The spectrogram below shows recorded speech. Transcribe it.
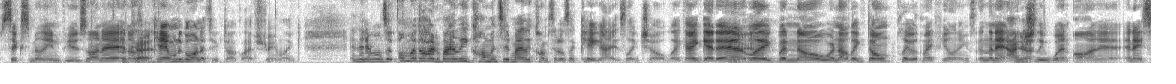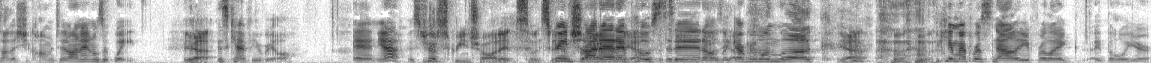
six million views on it, and I was Okay. like, okay, I'm gonna go on a TikTok live stream, like. And then everyone's like, "Oh my God, Miley commented! Miley commented!" I was like, "Okay, guys, like, chill. Like, I get it. Yeah, yeah. Like, but no, we're not. Like, don't play with my feelings." And then I actually went on it, and I saw that she commented on it, and I was like, "Wait, yeah. this can't be real." And yeah, it's true. you just screenshot it so it's there Screenshot it. I Yeah, posted it. You I was like, yeah. "Everyone, look!" Yeah. Became my personality for like, like the whole year.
